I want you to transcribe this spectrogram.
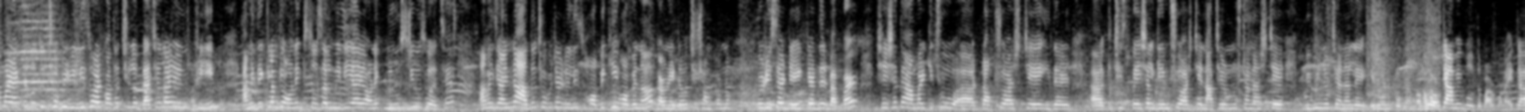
আমার একটা নতুন ছবি রিলিজ হওয়ার কথা ছিল ব্যাচেলার ইন ট্রিপ আমি দেখলাম যে অনেক সোশ্যাল মিডিয়ায় অনেক নিউজ টিউজ হয়েছে। আমি জানি না আদৌ ছবিটা রিলিজ হবে কি হবে না, কারণ এটা হচ্ছে সম্পূর্ণ প্রডিউসার ডিরেক্টরদের ব্যাপার। সেই সাথে আমার কিছু টক শো আসছে, ঈদের কিছু স্পেশাল গেম শো আসছে, নাচের অনুষ্ঠান আসছে, বিভিন্ন চ্যানেলে এই ধরনের প্রোগ্রাম এটা আমি বলতে পারব না, এটা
